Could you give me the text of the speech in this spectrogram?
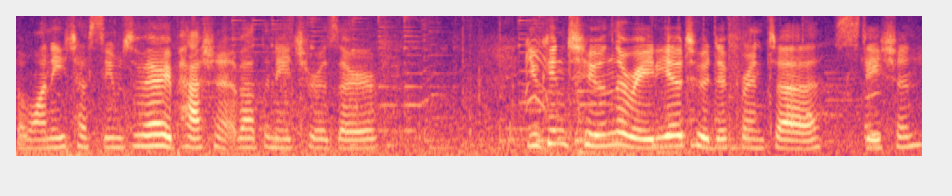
So Juanito seems very passionate about the nature reserve. You can tune the radio to a different uh, station.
